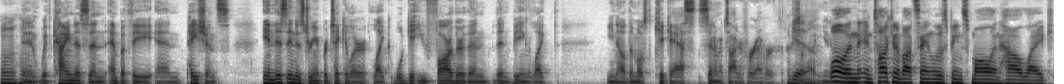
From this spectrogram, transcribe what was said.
mm-hmm. and with kindness and empathy and patience in this industry in particular, like will get you farther than than being like you know the most kick-ass cinematographer ever yeah you know? well and, and talking about st louis being small and how like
